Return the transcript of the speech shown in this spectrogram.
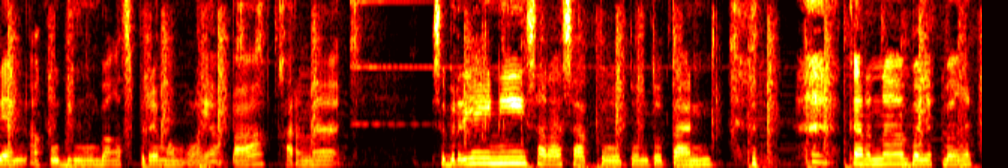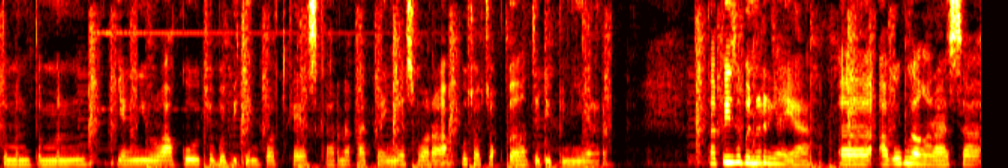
dan aku bingung banget sebenarnya mau mulai apa karena sebenarnya ini salah satu tuntutan karena banyak banget temen-temen yang nyuruh aku coba bikin podcast karena katanya suara aku cocok banget jadi penyiar. Tapi sebenarnya ya uh, aku nggak ngerasa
